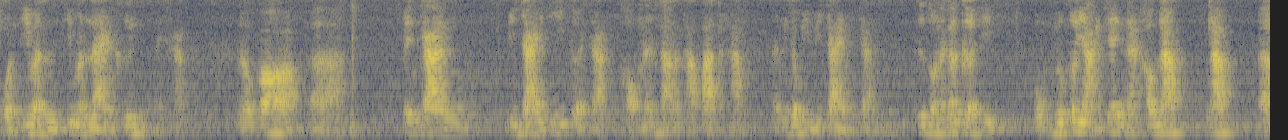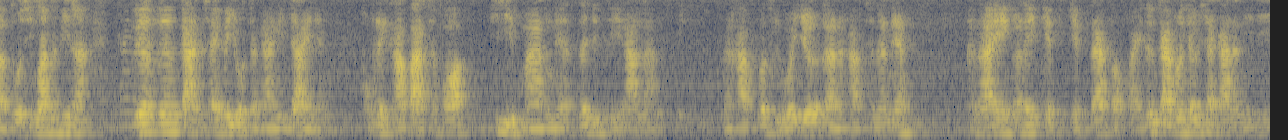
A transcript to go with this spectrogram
ผลที่มันที่มันแรงขึ้นนะครับ แล้วก็เอ่อเป็นการวิจัยที่เกิดจากของนักศึกษาสถาปัตย์นะครับอันนี้ก็มีวิจัยเหมือนกัน ซึ่งตรงนั้นก็เกิดอีก ผมยกตัวอย่างเช่นนะเขานับนับเอ่อตัวชี้วัดนะพี่นะเรื่องเรื่องการใช้ประโยชน์จากงานวิจัยเนี่ยของเด็กสถาปัตย์เฉพาะที่หยิบมาตรงเนี้ยได้ 14 อันแล้วนะครับ ก็ถือว่าเยอะแล้วนะครับ ฉะนั้นเนี่ยคณะเองก็ได้เก็บเก็บแต้มต่อไป เรื่องการบริการวิชาการอันนี้ดี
